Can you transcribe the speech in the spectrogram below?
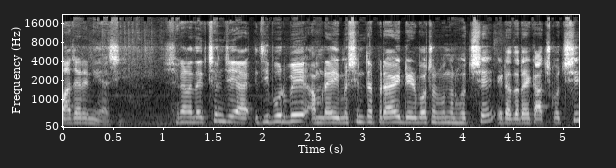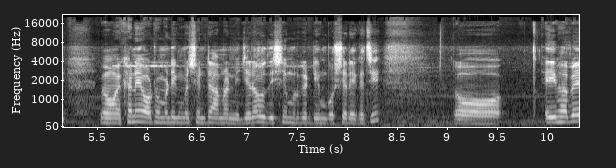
বাজারে নিয়ে আসি। সেখানে দেখছেন যে ইতিপূর্বে আমরা এই মেশিনটা প্রায় দেড় বছর মতন হচ্ছে, এটা দ্বারাই কাজ করছি এবং এখানে অটোমেটিক মেশিনটা আমরা নিজেরাও দেশি মুরগির ডিম বসে রেখেছি। তো এইভাবে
